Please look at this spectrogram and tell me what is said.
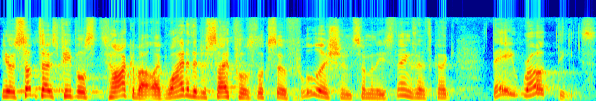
you know, sometimes people talk about, like, why do the disciples look so foolish in some of these things? And it's like, they wrote these.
